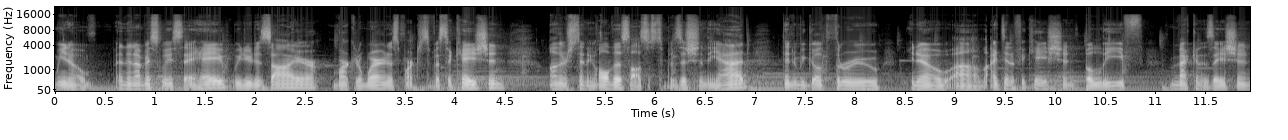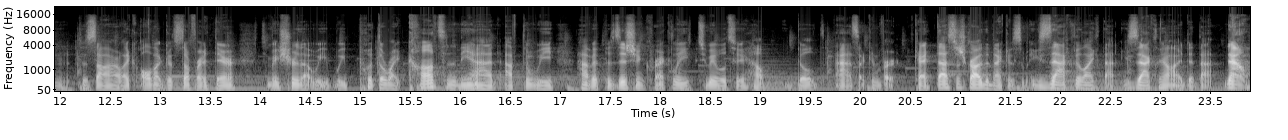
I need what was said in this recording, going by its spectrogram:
you know, and then I basically say, hey, we do desire, market awareness, market sophistication, understanding all this allows us to position the ad. Then we go through, you know, um, identification, belief, mechanization, desire, like all that good stuff right there to make sure that we, we put the right content in the ad after we have it positioned correctly to be able to help build ads that convert. Okay, that's describe the mechanism exactly like that, exactly how I did that. Now,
